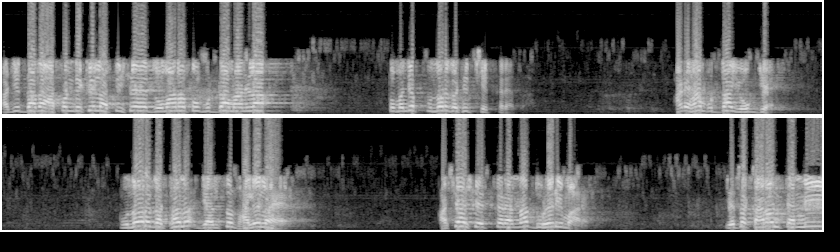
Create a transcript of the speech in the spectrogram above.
अजितदादा आपण देखील अतिशय जोमानं तो मुद्दा मांडला. तो म्हणजे पुनर्गठित शेतकऱ्याचा. आणि हा मुद्दा योग्य आहे. पुनर्गठन ज्यांचं झालेलं आहे अशा शेतकऱ्यांना दुहेरी मार आहे. याचं कारण त्यांनी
